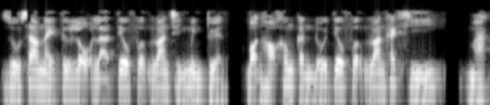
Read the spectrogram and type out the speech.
dù sao này tử lộ là tiêu phượng loan chính mình tuyển, bọn họ không cần đối tiêu phượng loan khách khí, mạc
